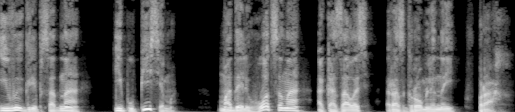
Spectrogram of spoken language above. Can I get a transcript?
и выгреб со дна кипу писем, модель Уотсона оказалась разгромленной в прах.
